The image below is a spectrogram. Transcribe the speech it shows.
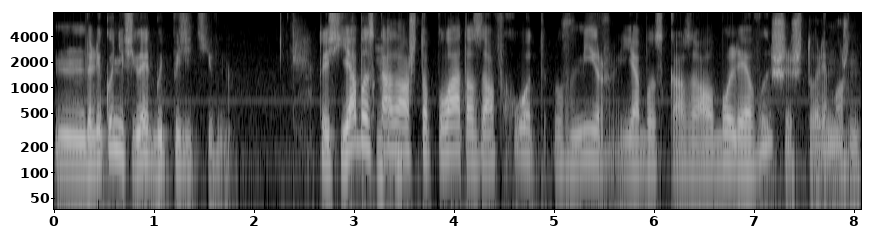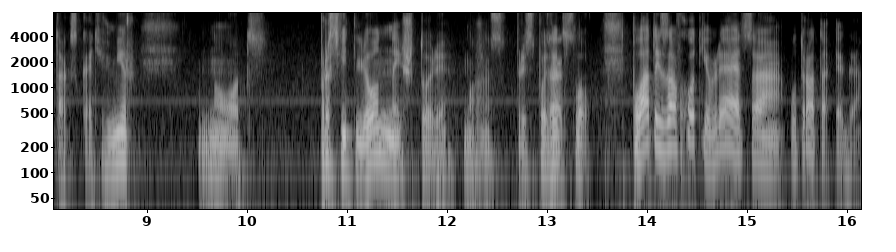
далеко не всегда это будет позитивно. То есть я бы сказал, что плата за вход в мир, я бы сказал, более высший, что ли, можно так сказать, в мир, ну вот, просветленный, что ли, можно использовать так. слово. Платой за вход является утрата эго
